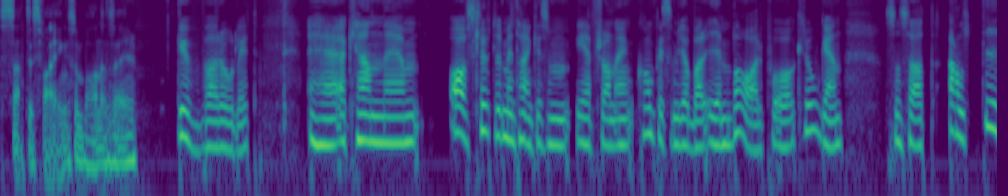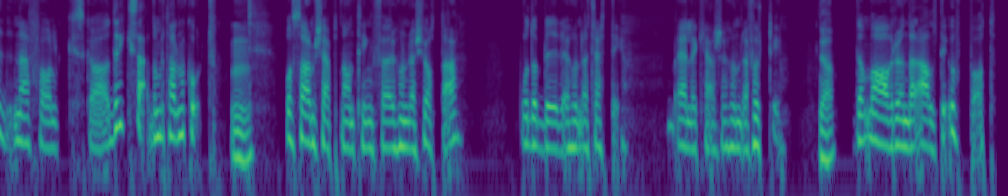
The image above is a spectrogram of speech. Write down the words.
satisfying som barnen säger. Gud vad roligt. Eh, jag kan eh, avsluta med en tanke som är från en kompis som jobbar i en bar på krogen. Som sa att alltid när folk ska dricksa, de betalar med kort. Mm. Och så har de köpt någonting för 128 och då blir det 130. Eller kanske 140. Ja. De avrundar alltid uppåt.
